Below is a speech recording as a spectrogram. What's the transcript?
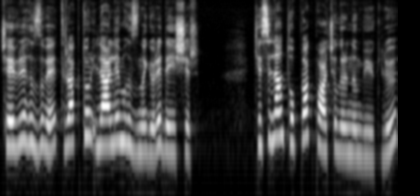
çevre hızı ve traktör ilerleme hızına göre değişir. Kesilen toprak parçalarının büyüklüğü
